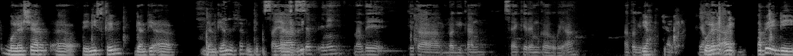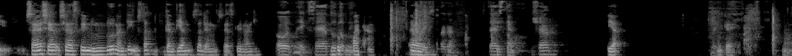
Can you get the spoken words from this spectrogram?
boleh share uh, ini screen ganti uh, gantian Ustaz untuk saya save ini nanti kita bagikan saya kirim ke WA atau gimana? Ya, ya. boleh uh, tapi di saya share, share screen dulu nanti Ustaz gantian Ustaz yang share screen lagi. Oh, baik, saya tutup ini. Eh, Baik, silakan. Saya stop ya. share. Ya. Oke. Okay. Nah,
